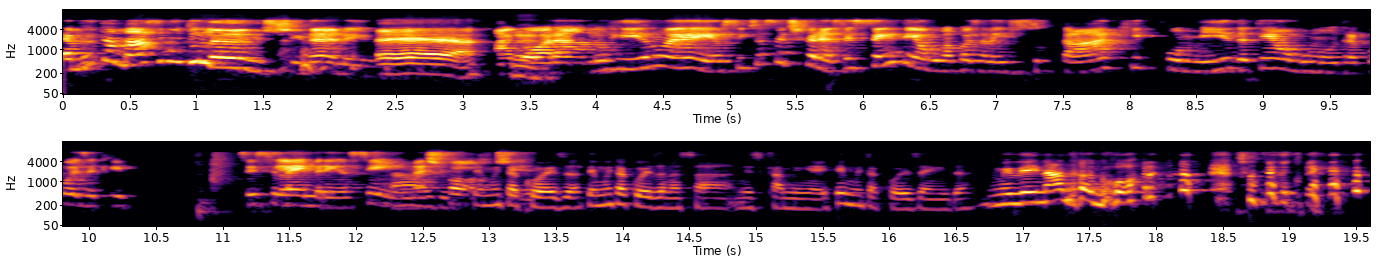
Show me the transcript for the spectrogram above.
é muita massa e muito lanche, né, meio? É, Agora, no Rio não é. Eu sinto essa diferença. Vocês sentem alguma coisa além de sotaque, comida? Tem alguma outra coisa que vocês se lembrem assim, Ai, mais gente, forte? Tem muita coisa, tem muita coisa nessa, nesse caminho aí, tem muita coisa ainda. Não me veio nada agora,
